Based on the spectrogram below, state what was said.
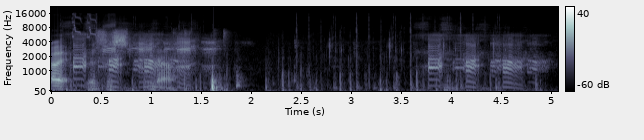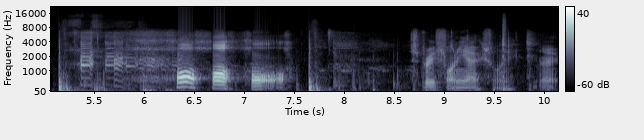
Okay, this is no. Ho ho ho. It's pretty funny actually. Alright.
